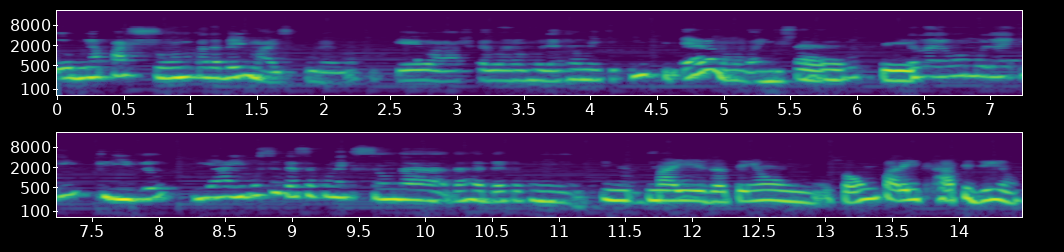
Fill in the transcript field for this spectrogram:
eu me apaixono cada vez mais por ela. Porque eu acho que ela era uma mulher realmente incrível. Era não, ela ainda está é. Ela é uma mulher incrível. E aí você vê essa conexão da, da Rebeca com. Maísa, tem um. Só um parênteses rapidinho.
